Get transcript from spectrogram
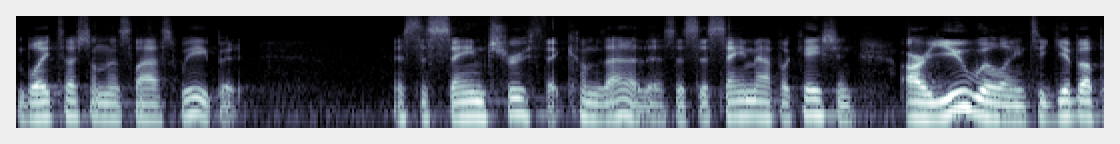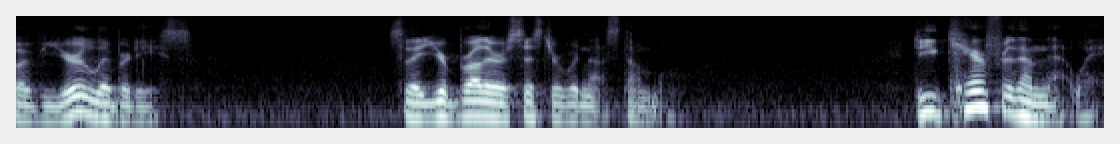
Blake touched on this last week, but it's the same truth that comes out of this. It's the same application. Are you willing to give up of your liberties so that your brother or sister would not stumble? Do you care for them that way?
